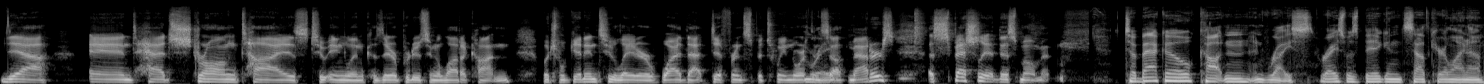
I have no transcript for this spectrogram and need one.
Yeah. And had strong ties to England because they were producing a lot of cotton, which we'll get into later why that difference between North and South matters, especially at this moment. tobacco, cotton, and rice. Rice was big in South Carolina,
